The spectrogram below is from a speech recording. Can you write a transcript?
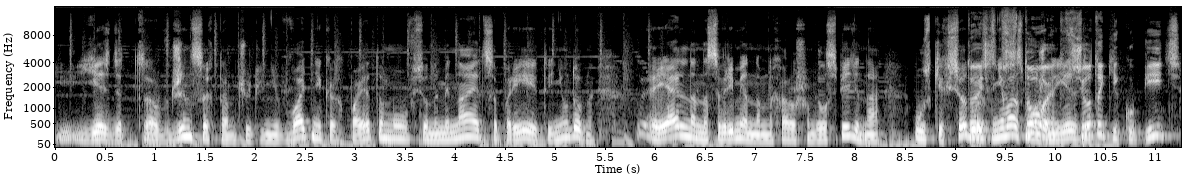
Ездят в джинсах, там, чуть ли не в ватниках, поэтому все наминается, преет и неудобно. Реально на современном, на хорошем велосипеде на узких седлах То есть невозможно стоит ездить. все-таки купить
